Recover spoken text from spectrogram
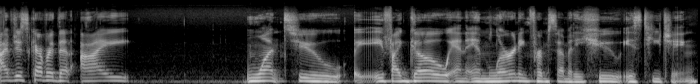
I've discovered that I want to, if I go and am learning from somebody who is teaching,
